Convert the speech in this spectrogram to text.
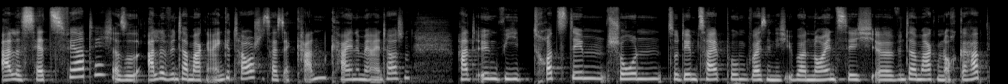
alle Sets fertig, also alle Wintermarken eingetauscht. Das heißt, er kann keine mehr eintauschen. Hat irgendwie trotzdem schon zu dem Zeitpunkt, weiß ich nicht, über 90 äh, Wintermarken noch gehabt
